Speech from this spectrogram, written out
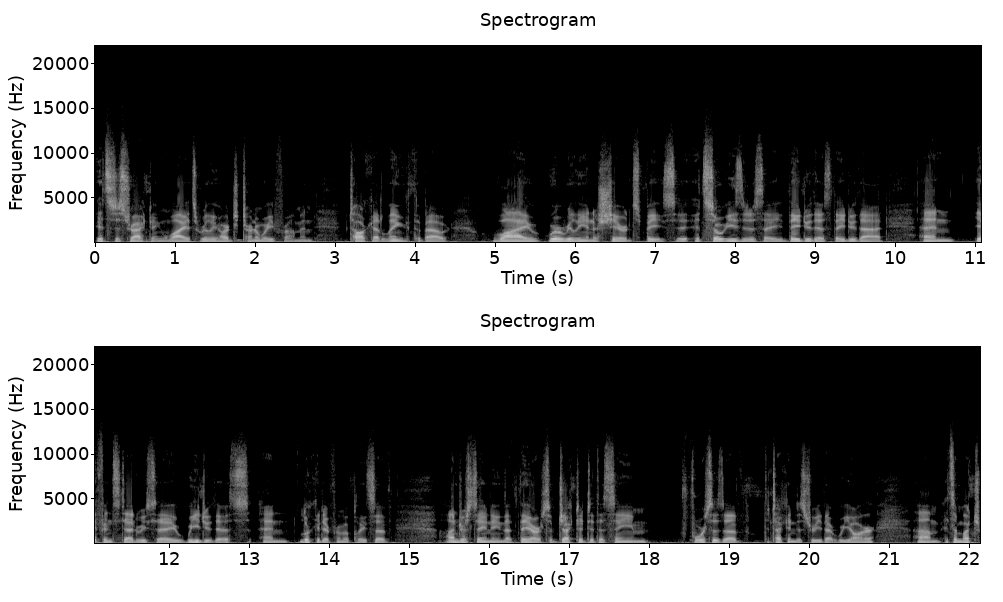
it's distracting, why it's really hard to turn away from, and talk at length about why we're really in a shared space. It, it's so easy to say, they do this, they do that. And if instead we say, we do this, and look at it from a place of understanding that they are subjected to the same forces of the tech industry that we are, um, it's a much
